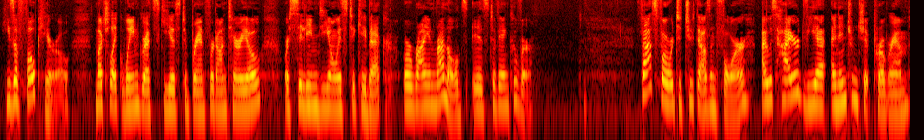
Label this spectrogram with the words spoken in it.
He's a folk hero, much like Wayne Gretzky is to Brantford, Ontario, or Celine Dion is to Quebec, or Ryan Reynolds is to Vancouver. Fast forward to 2004, I was hired via an internship program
